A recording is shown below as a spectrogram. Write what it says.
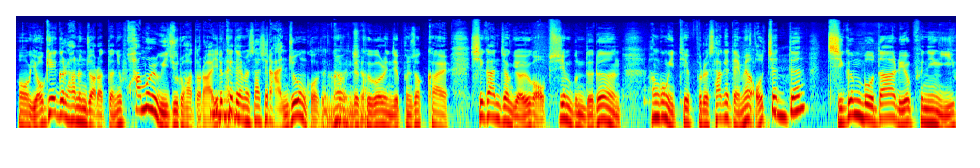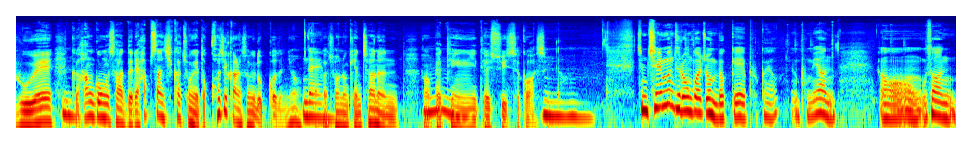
어, 여객을 하는 줄 알았더니 화물 수출 위주로 하더라. 이렇게 네. 되면 사실 안 좋은 거거든요. 그렇죠. 근데 그걸 이제 분석할 시간적 여유가 없으신 분들은 항공 ETF를 사게 되면 어쨌든 음. 지금보다 리오프닝 이후에 음. 그 항공사들의 합산 시가총액이 더 커질 가능성이 높거든요. 네. 그러니까 저는 괜찮은 어, 음. 베팅이 될 수 있을 것 같습니다. 음. 지금 질문 들어온 걸 좀 몇 개 볼까요? 보면 어 우선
